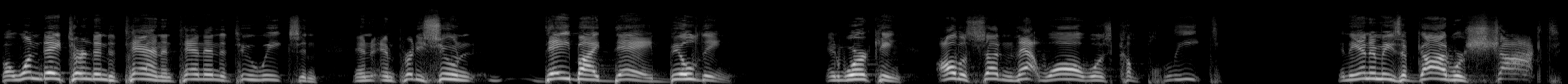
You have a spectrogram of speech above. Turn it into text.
But one day turned into 10, and 10 into two weeks, and, and, and pretty soon, day by day, building and working, all of a sudden that wall was complete. And the enemies of God were shocked.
